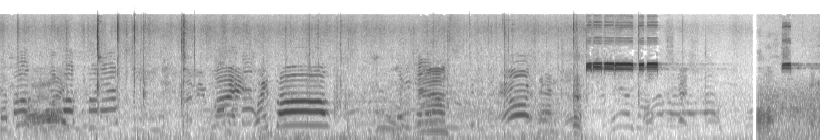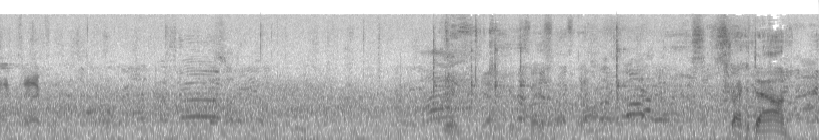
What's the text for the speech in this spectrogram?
Get that. Ball, come on out. White ball. Down. Strike it down.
